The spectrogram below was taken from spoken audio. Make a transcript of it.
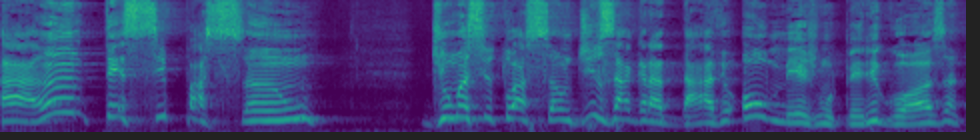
à antecipação de uma situação desagradável ou mesmo perigosa,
